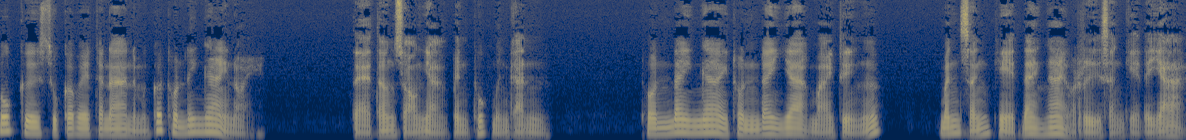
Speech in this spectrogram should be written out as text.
ทุกข์คือสุขเวทนาเนี่ยมันก็ทนได้ง่ายหน่อย แต่ทั้งสองอย่างเป็นทุกข์เหมือนกัน ทนได้ง่ายทนได้ยากหมายถึง มันสังเกตได้ง่ายหรือสังเกตได้ยาก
